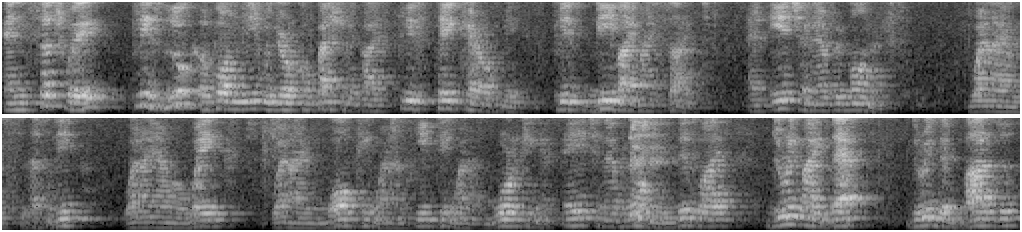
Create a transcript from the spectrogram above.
And in such way, please look upon me with your compassionate eyes. Please take care of me. Please be by my side. And each and every moment, when I am asleep, when I am awake, when I'm walking, when I'm eating, when I'm working, and each and every moment in this life, during my death, during the bardo,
